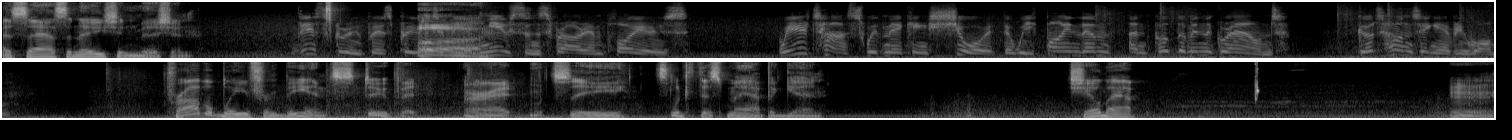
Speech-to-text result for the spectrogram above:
assassination mission? This group has proved to be a Uh. nuisance for our employers. We're tasked with making sure that we find them and put them in the ground. Good hunting, everyone. Probably from being stupid. All right, let's see. Let's look at this map again. Show map. Hmm.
